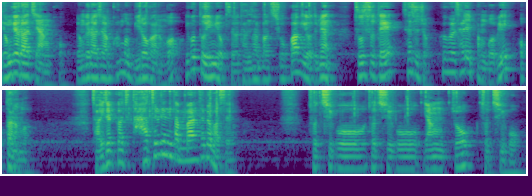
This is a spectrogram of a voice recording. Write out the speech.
연결하지 않고 연결하지 않고 한번 밀어가는 거 이것도 의미 없어요. 단수 한 방 치고 꽉 이어두면 두수대 세수죠. 흙을 살릴 방법이 없다는 거. 자, 이제까지 다 틀린 답만 살펴봤어요. 젖히고, 젖히고, 양쪽 젖히고,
